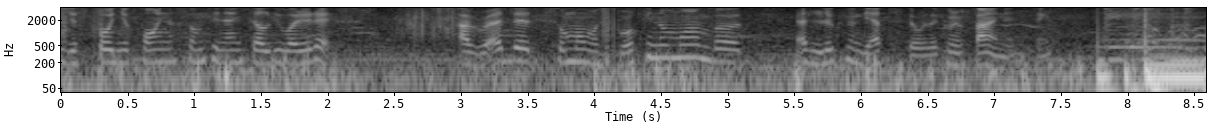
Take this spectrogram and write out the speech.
You just point your phone or something and tell you what it is. I read that someone was working on one, but I looked in the app store. They couldn't find anything.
